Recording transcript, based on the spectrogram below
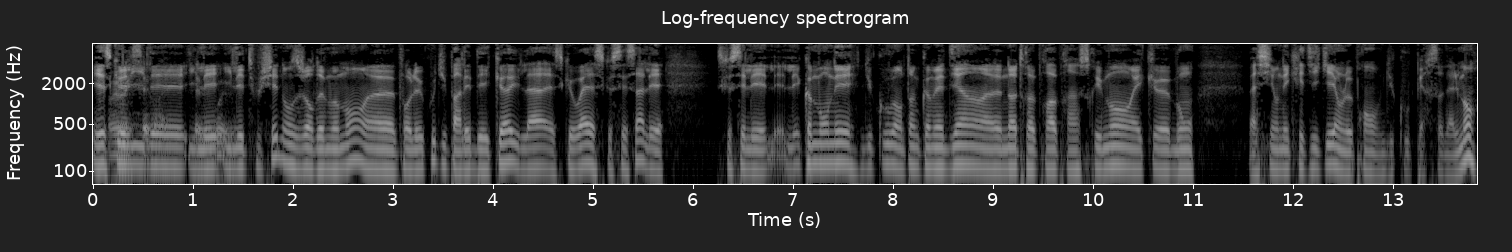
Et est-ce Oui, oui, qu'il c'est est, il est, oui. il est touché dans ce genre de moment euh, Pour le coup, tu parlais d'écueil là. Est-ce que ouais, est-ce que c'est ça les Est-ce que c'est les, les, les- comme on est du coup en tant que comédien euh, notre propre instrument et que bon, bah, si on est critiqué, on le prend du coup personnellement.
